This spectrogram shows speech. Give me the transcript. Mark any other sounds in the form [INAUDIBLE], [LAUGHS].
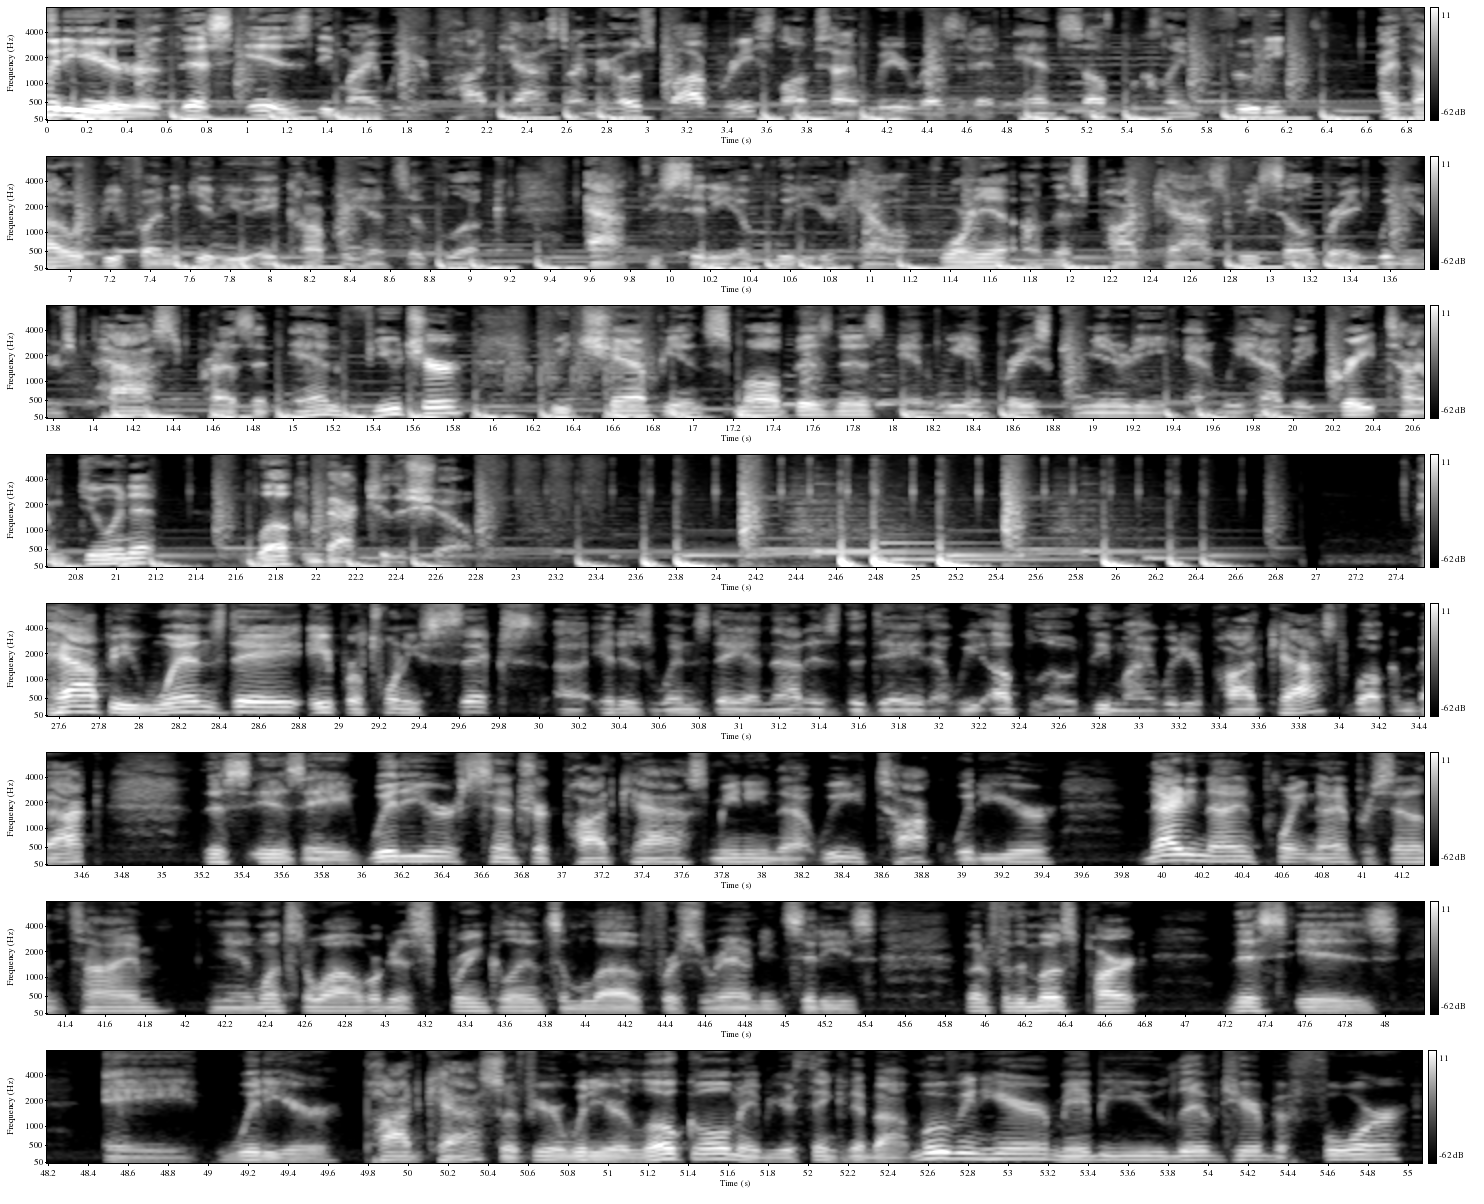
Whittier. This is the My Whittier podcast. I'm your host, Bob Reese, longtime Whittier resident and self proclaimed foodie. I thought it would be fun to give you a comprehensive look at the city of Whittier, California. On this podcast, we celebrate Whittier's past, present, and future. We champion small business and we embrace community, and we have a great time doing it. Welcome back to the show. Happy Wednesday, April 26th. Uh, it is Wednesday, and that is the day that we upload the My Whittier podcast. Welcome back. This is a Whittier centric podcast, meaning that we talk Whittier 99.9% of the time. And once in a while, we're going to sprinkle in some love for surrounding cities. But for the most part, this is a Whittier podcast. So if you're a Whittier local, maybe you're thinking about moving here, maybe you lived here before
